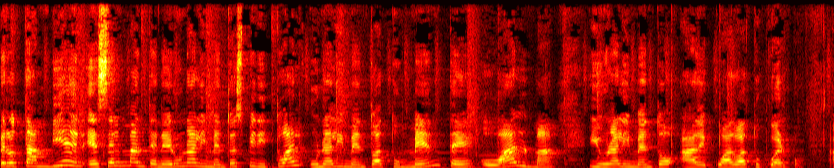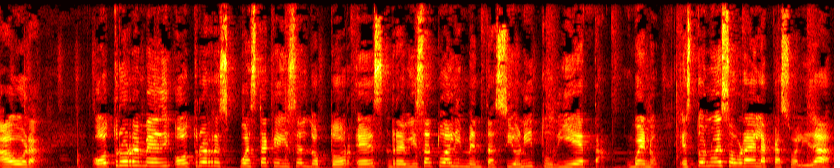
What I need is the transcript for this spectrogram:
pero también es el mantener un alimento espiritual, un alimento a tu mente o alma y un alimento adecuado a tu cuerpo. Ahora, otro remedio, otra respuesta que dice el doctor es revisa tu alimentación y tu dieta. Bueno, esto no es obra de la casualidad.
